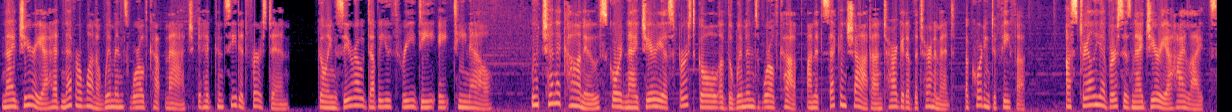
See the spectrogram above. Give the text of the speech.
Nigeria had never won a Women's World Cup match it had conceded first in, going 0W3D18L. Uchenna Kanu scored Nigeria's first goal of the Women's World Cup on its second shot on target of the tournament, according to FIFA. Australia vs Nigeria highlights.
